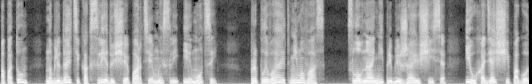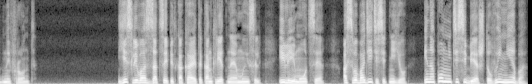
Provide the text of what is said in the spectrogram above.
А потом наблюдайте, как следующая партия мыслей и эмоций проплывает мимо вас, словно они приближающийся и уходящий погодный фронт. Если вас зацепит какая-то конкретная мысль или эмоция – Освободитесь от нее и напомните себе, что вы небо,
